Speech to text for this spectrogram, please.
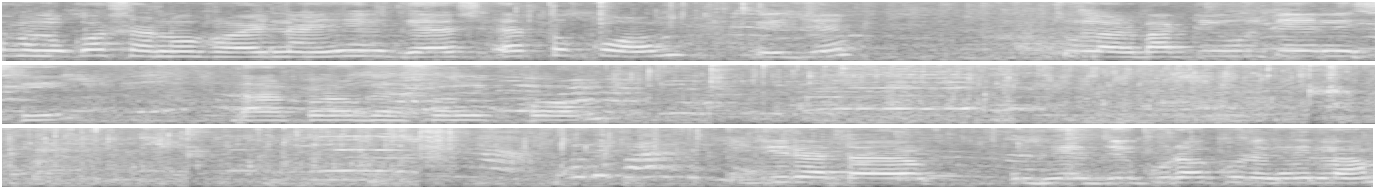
এখনও কষানো হয় নাই, গ্যাস এত কম। এই যে চুলার বাটি উল্টে এনেছি, তারপরেও গ্যাস অনেক কম। জিরাটা ভেজে গুঁড়া করে নিলাম।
